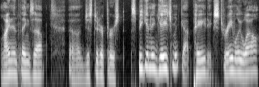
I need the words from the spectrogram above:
lining things up. Uh, just did her first speaking engagement, got paid extremely well,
